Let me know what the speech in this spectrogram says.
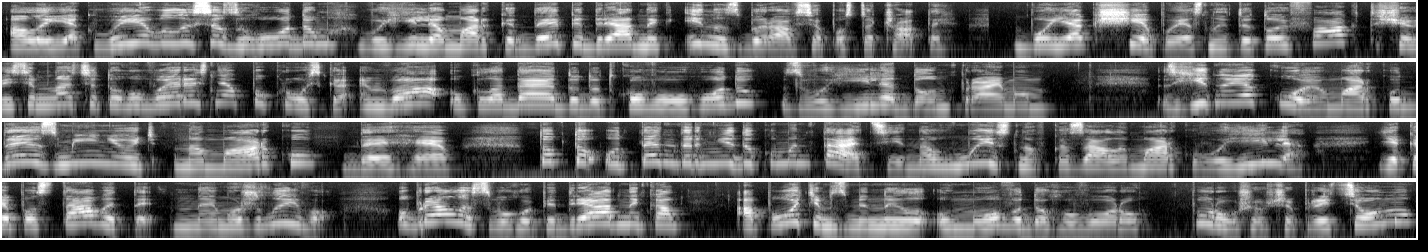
Але як виявилося згодом, вугілля марки Д підрядник і не збирався постачати. Бо як ще пояснити той факт, що 18 вересня Покровська МВА укладає додаткову угоду з вугілля Дон Праймом, згідно якої марку Д змінюють на марку ДГ. Тобто у тендерній документації навмисно вказали марку вугілля, яке поставити неможливо. Обрали свого підрядника, а потім змінили умову договору, порушивши при цьому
